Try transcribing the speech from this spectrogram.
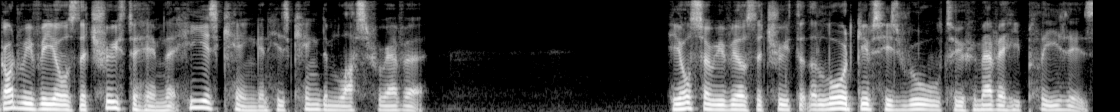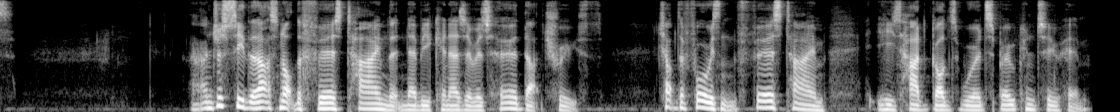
God reveals the truth to him that he is king and his kingdom lasts forever. He also reveals the truth that the Lord gives his rule to whomever he pleases. And just see that that's not the first time that Nebuchadnezzar has heard that truth. Chapter 4 isn't the first time he's had God's word spoken to him.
